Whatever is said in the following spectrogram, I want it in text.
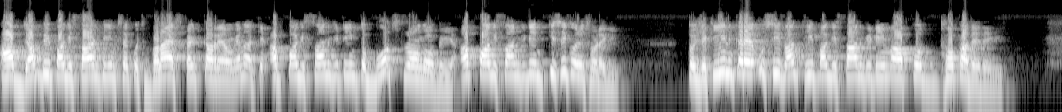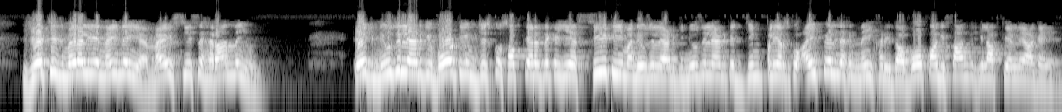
آپ جب بھی پاکستان ٹیم سے کچھ بڑا ایکسپیکٹ کر رہے ہوں گے نا کہ اب پاکستان کی ٹیم تو بہت سٹرونگ ہو گئی ہے۔ اب پاکستان کی ٹیم کسی کو نہیں چھوڑے گی۔ تو یقین کرے اسی وقت ہی پاکستان کی ٹیم آپ کو دھوکہ دے دے گی۔ یہ چیز میرے لیے نئی نہیں ہے، میں اس چیز سے حیران نہیں ہوں۔ ایک نیوزی لینڈ کی وہ ٹیم جس کو سب کہہ رہے تھے کہ یہ سی ٹیم ہے نیوزی لینڈ کی، نیوزی لینڈ کے جن پلیئرز کو آئی پی ایل نے نہیں خریدا، وہ پاکستان کے خلاف کھیلنے آ گئے ہیں۔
